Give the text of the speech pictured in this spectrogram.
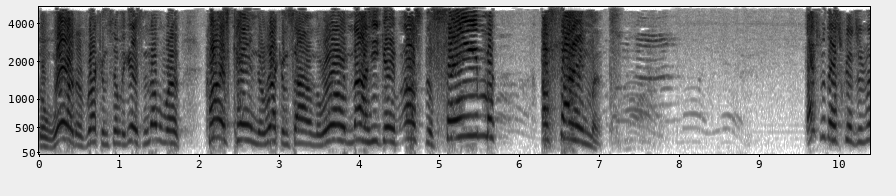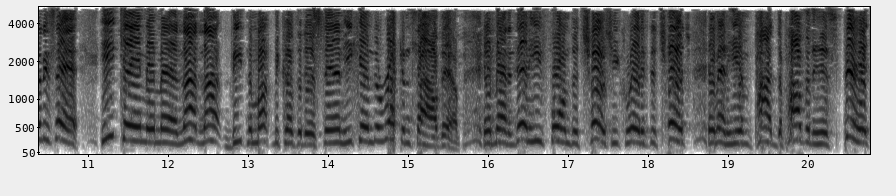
The word of reconciliation. In other words, Christ came to reconcile the world. Now he gave us the same assignment. That's what that scripture really said. He came, amen, not, not beating them up because of their sin. He came to reconcile them. Amen. And then he formed the church. He created the church. Amen. He deposited his spirit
